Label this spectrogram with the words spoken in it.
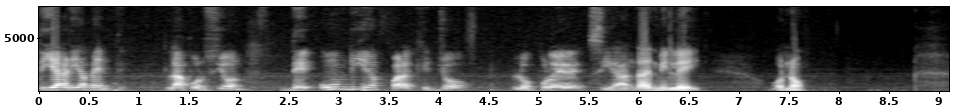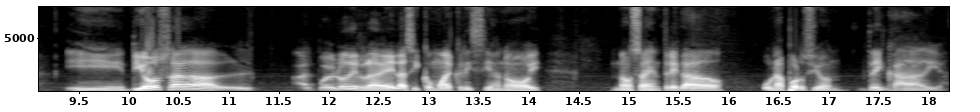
diariamente la porción de un día para que yo lo pruebe si anda en mi ley o no. Y Dios al, al pueblo de Israel, así como al cristiano hoy, nos ha entregado una porción de cada día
